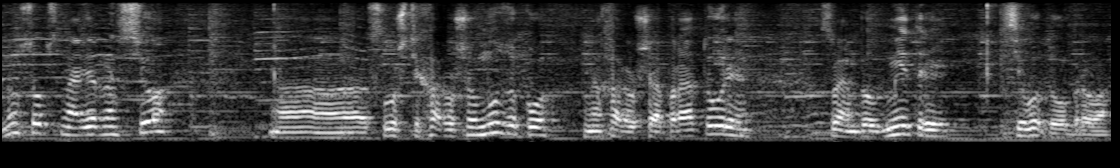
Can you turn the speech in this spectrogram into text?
Ну, собственно, наверное, все. А, Слушайте хорошую музыку на хорошей аппаратуре. С вами был Дмитрий. Всего доброго.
